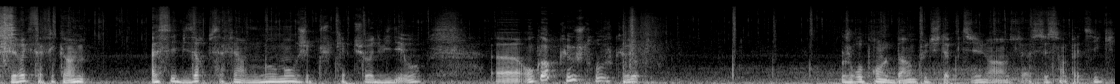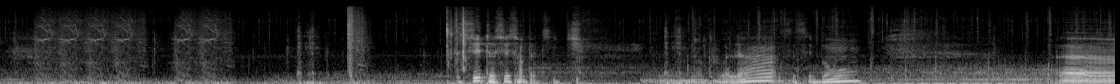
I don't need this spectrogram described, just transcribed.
C'est vrai que ça fait quand même assez bizarre, ça fait un moment que j'ai pu capturer de vidéo. Euh, encore que je trouve que je reprends le bain petit à petit, hein, c'est assez sympathique. C'est assez sympathique. Donc voilà, ça c'est bon. Euh,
